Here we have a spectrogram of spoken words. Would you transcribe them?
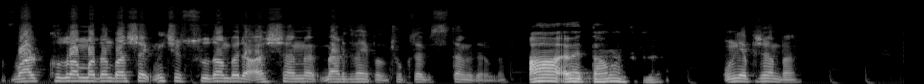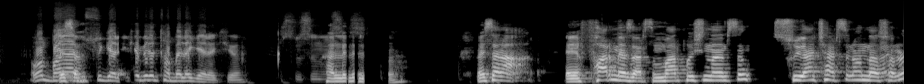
Warp kullanmadan da aşağı gitmek için sudan böyle aşağı inme merdiven yapalım. Çok güzel bir sistem ediyorum ben. Aa evet daha mantıklı. Onu yapacağım ben. Ama bayağı Mesela- bir su gerekiyor bir de tabela gerekiyor. Susunu Hallederiz bunu. Mesela e, farm yazarsın, warp ışınlanırsın, suyu açarsın ondan Aynen. sonra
